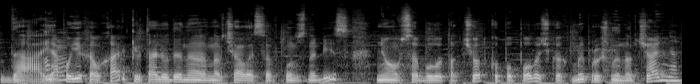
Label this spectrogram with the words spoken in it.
Да, я поїхав в Харків, та людина навчалася в Кунзнабіс. В нього все було так чітко, по полочках. Ми пройшли навчання.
